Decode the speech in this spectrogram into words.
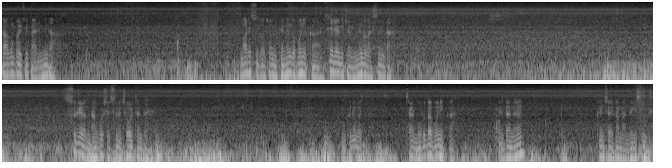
작은 벌집이 아닙니다. 마리수도 좀 되는 거 보니까 세력이 좀 있는 것 같습니다. 술이라도 난 곳이 있으면 좋을 텐데. 뭐 그런 거 잘 모르다 보니까 일단은 근처에 가면 안 되겠습니다.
